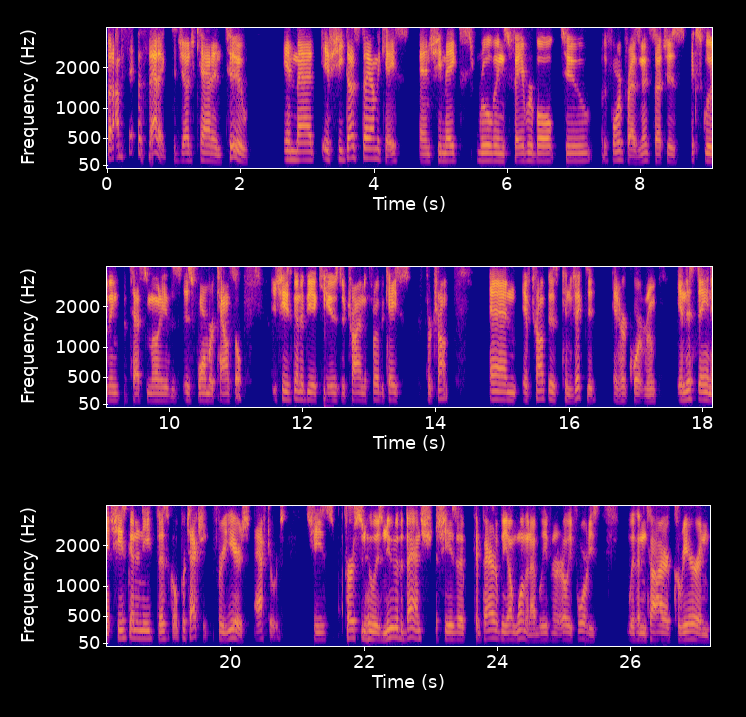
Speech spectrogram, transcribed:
But I'm sympathetic to Judge Cannon, too, in that if she does stay on the case and she makes rulings favorable to the former president, such as excluding the testimony of his, his former counsel, she's going to be accused of trying to throw the case for Trump. And if Trump is convicted in her courtroom in this day and age, she's going to need physical protection for years afterwards. She's a person who is new to the bench. She is a comparatively young woman, I believe in her early 40s, with an entire career and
